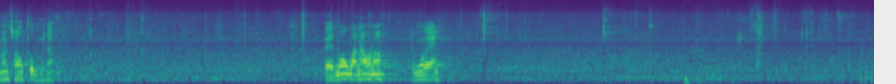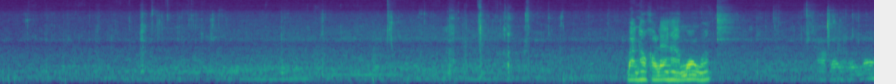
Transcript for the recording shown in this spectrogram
มันสองทุ่มพี่น้องแปดโมงบันเท่าเนาะแปดโมงแรงบ้านเขาเขาแรงหาโมงวะ กโมง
